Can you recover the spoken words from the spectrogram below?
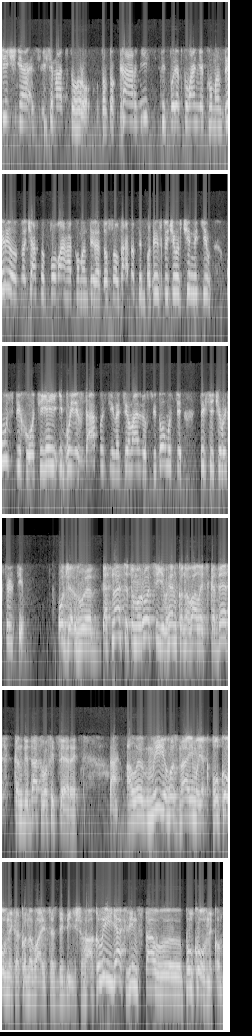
січня 18-го року. Тобто карність, підпорядкування командирів, одночасно повага командира до солдата це один з ключових чинників успіху цієї і боєздатності, і національної свідомості цих січових стрільців. Отже, в 15-му році Євген Коновалець кадет, кандидат в офіцери. Так. Але ми його знаємо як полковника Коновальця здебільшого. А коли і як він став е, полковником?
